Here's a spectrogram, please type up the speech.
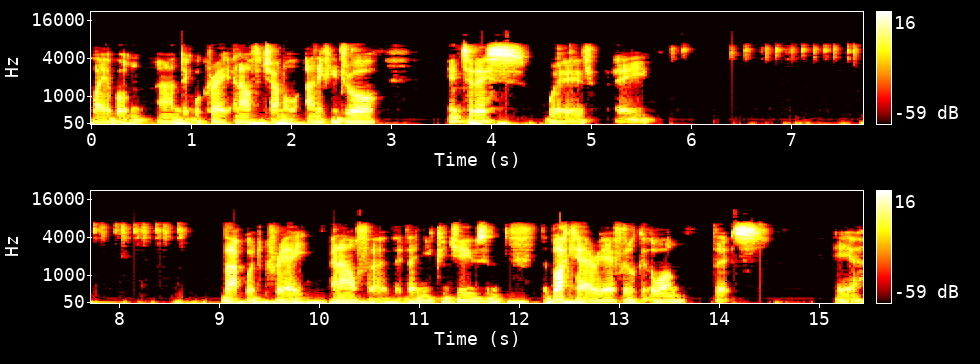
layer button and it will create an alpha channel. And if you draw into this with a that would create an alpha that then you could use. And the black area, if we look at the one that's here,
